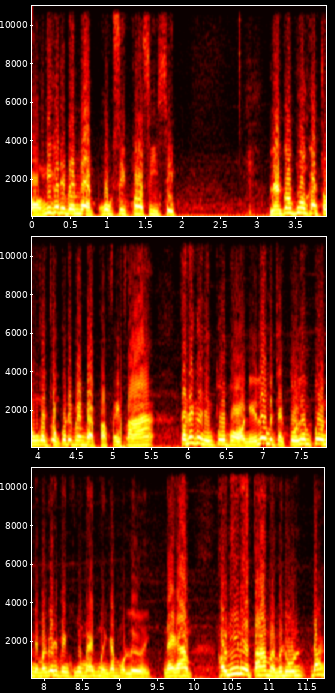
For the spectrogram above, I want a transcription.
2 นี่ก็จะเป็นแบบ 60 ต่อ 40 แล้วก็พวกกระจงกระจกก็จะเป็นแบบปรับไฟฟ้า แต่ถ้าเกิดอย่างตัวบาะเนี่ยเริ่มมาจากตัวเริ่มต้นเนี่ยมันก็จะเป็นคูแม็กเหมือนกันหมดเลยนะครับคราวนี้เนี่ยตามหันมาดูด้าน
